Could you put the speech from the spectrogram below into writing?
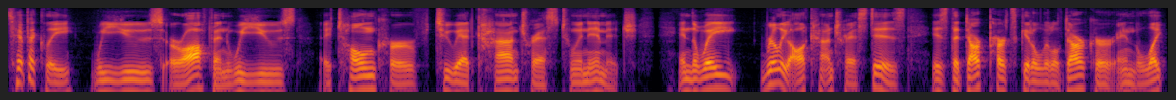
typically we use, or often we use a tone curve to add contrast to an image. And the way really all contrast is, is the dark parts get a little darker and the light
